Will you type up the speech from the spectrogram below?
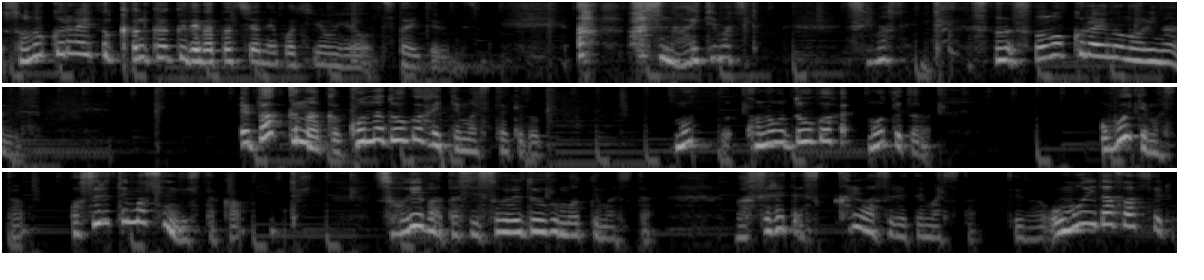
そのくらいの感覚で私はね星読みを伝えてるんですね。あファスナー開いてましたすいませんみたいなそのそのくらいのノリなんです。えバッグなんかこんな道具入ってましたけど。もこの道具持ってたの。覚えてました？忘れてませんでしたか？そういえば私そういう道具持ってました。忘れてすっかり忘れてました。っていうのを思い出させる。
